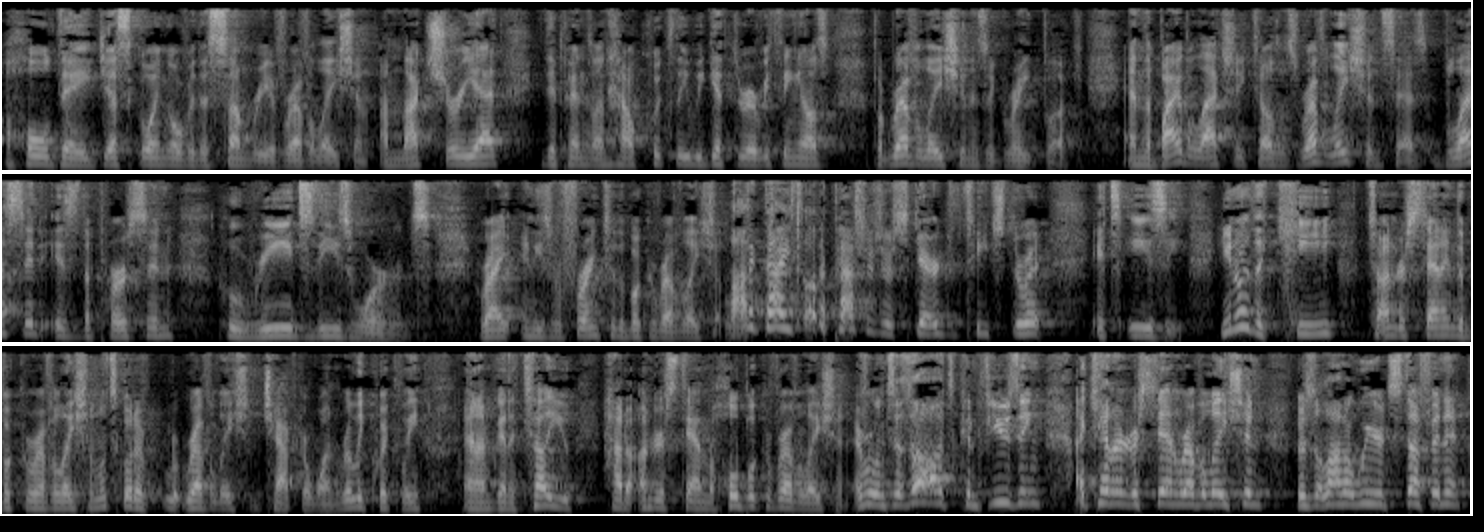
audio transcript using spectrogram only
a whole day just going over the summary of Revelation. I'm not sure yet. It depends on how quickly we get through everything else. But Revelation is a great book. And the Bible actually tells us, Revelation says, Blessed is the person who reads these words, right? And he's referring to the book of Revelation. A lot of guys, a lot of pastors are scared to teach through it. It's easy. You know the key to understanding the book of Revelation? Let's go to Revelation chapter 1 really quickly. And I'm going to tell you how to understand the whole book of Revelation Revelation. Everyone says, oh, it's confusing. I can't understand Revelation. There's a lot of weird stuff in it.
